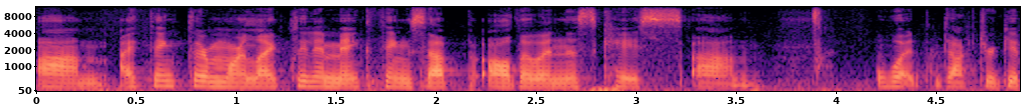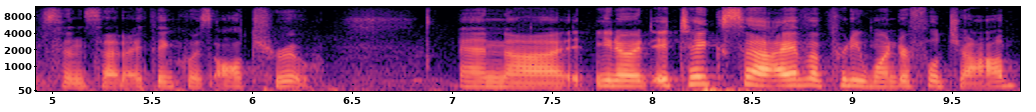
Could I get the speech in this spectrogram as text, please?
Um, I think they're more likely to make things up, although in this case, um, what Dr. Gibson said I think was all true. And, uh, you know, it, it takes, uh, I have a pretty wonderful job,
